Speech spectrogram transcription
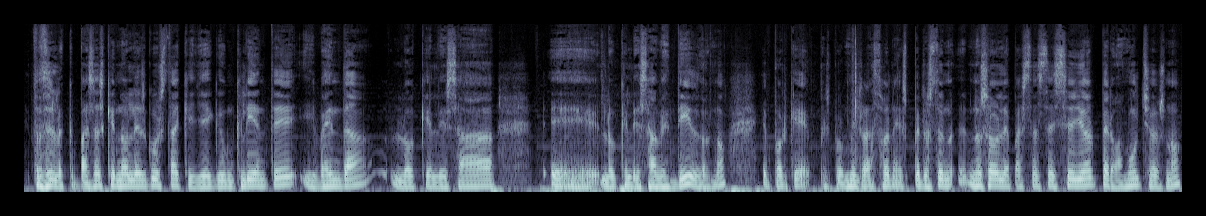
Entonces lo que pasa es que no les gusta que llegue un cliente y venda lo que les ha eh, lo que les ha vendido, ¿no? Eh, ¿Por qué? Pues por mil razones. Pero esto no, solo le pasa a este señor, pero a muchos, ¿no?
